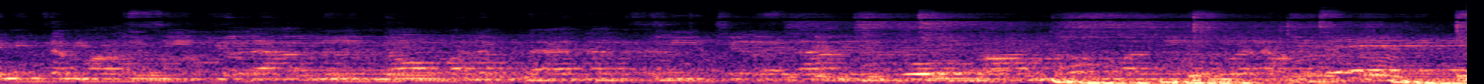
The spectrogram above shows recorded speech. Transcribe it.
Anytime I see you, let me know. But I'm glad I see you, let me go. My money when I'm there.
